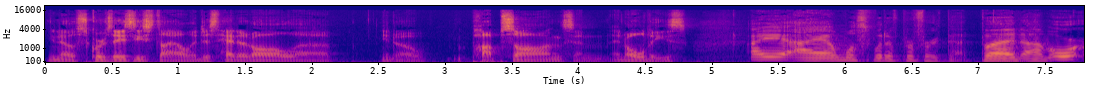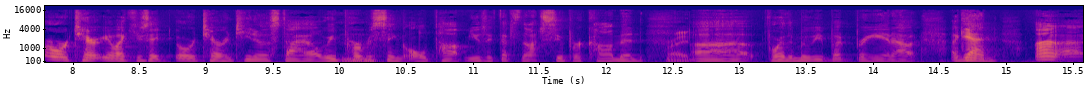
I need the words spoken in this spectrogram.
you know Scorsese style and just had it all uh, you know pop songs and, and oldies. I I almost would have preferred that, but um, or or Tar- like you said, or Tarantino style repurposing old pop music that's not super common Right. uh, for the movie, but bringing it out again. Uh,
